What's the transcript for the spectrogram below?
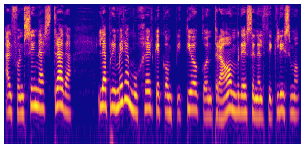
Alfonsina Estrada, la primera mujer que compitió contra hombres en el ciclismo,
